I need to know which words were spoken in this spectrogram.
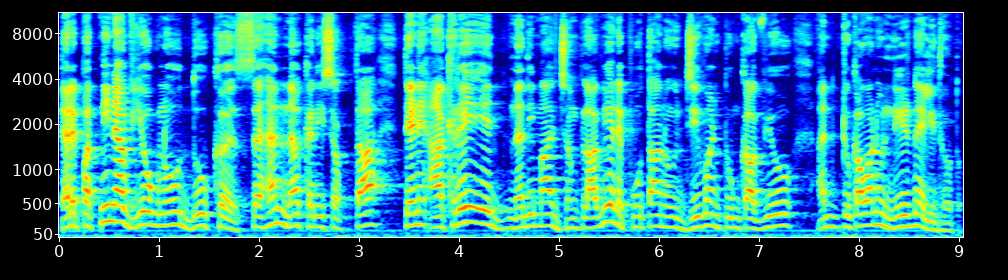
ત્યારે પત્નીના વિયોગનું દુઃખ સહન ન કરી શકતા તેણે આખરે એ નદીમાં ઝંપલાવી અને પોતાનું જીવન ટૂંકાવ્યું અને ટૂંકાવવાનો નિર્ણય લીધો હતો.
